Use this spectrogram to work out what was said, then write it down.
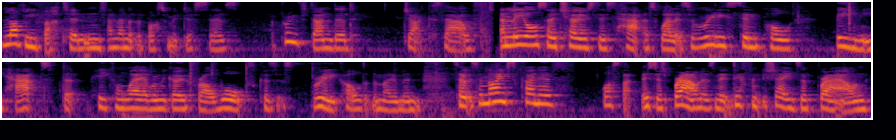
lovely buttons, and then at the bottom it just says, approved standard, Jack South. And Lee also chose this hat as well. It's a really simple beanie hat that he can wear when we go for our walks because it's really cold at the moment. So it's a nice kind of what's that? It's just brown, isn't it? Different shades of brown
